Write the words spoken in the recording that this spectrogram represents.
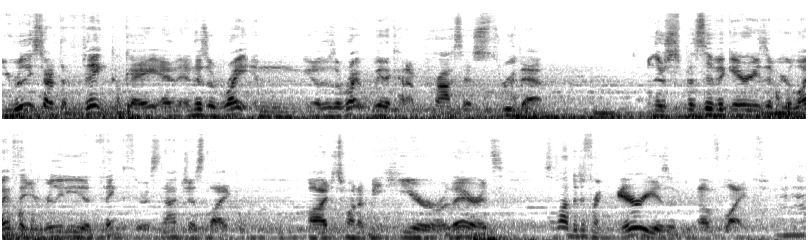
you really start to think, okay, and, and there's a right and you know there's a right way to kind of process through that. And there's specific areas of your life that you really need to think through. It's not just like, oh, I just want to be here or there. It's it's a lot of different areas of, of life. Mm-hmm.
